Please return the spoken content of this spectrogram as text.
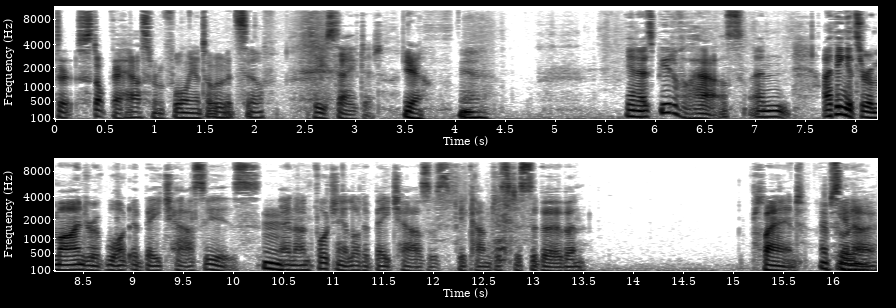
to stop the house from falling on top of itself. So you saved it. Yeah, yeah. You know, it's a beautiful house, and I think it's a reminder of what a beach house is. Mm. And unfortunately, a lot of beach houses become just a suburban plant. Absolutely. You know.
